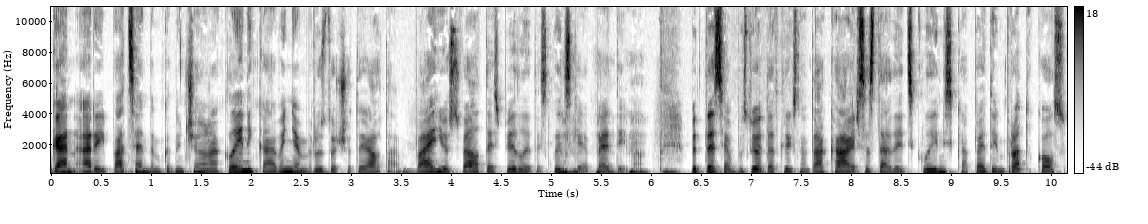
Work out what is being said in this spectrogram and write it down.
gan arī pacientam, kad viņš nonāk klinikā, viņam var uzdot šo jautājumu, vai jūs vēlaties piedalīties kliniskajā mm -hmm. pētījumā. -hmm. Bet tas jau būs ļoti atkarīgs no tā, kā ir sastādīts kliniskā pētījuma protokols.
